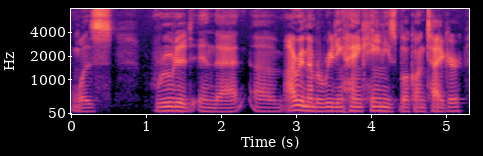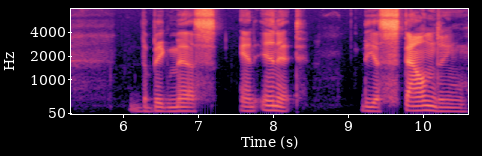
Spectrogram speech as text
was rooted in that. Um, I remember reading Hank Haney's book on Tiger, The Big Miss, and in it, the astounding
